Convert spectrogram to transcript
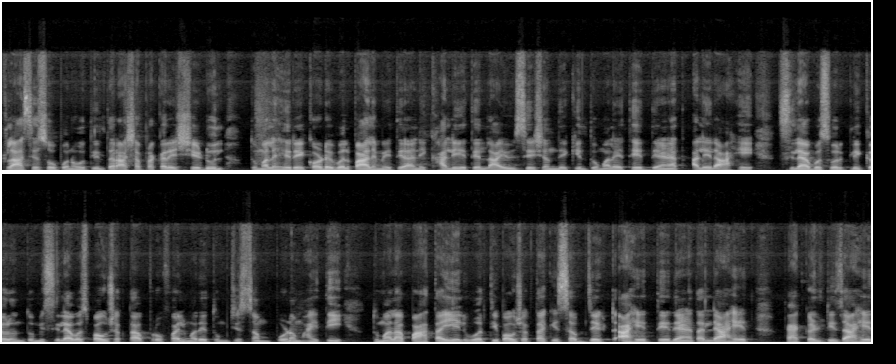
क्लासेस ओपन होतील. तर अशा प्रकारे शेड्यूल तुम्हाला हे रेकॉर्डेबल पाहायला मिळतील आणि खाली येथे लाईव्ह सेशन देखील तुम्हाला येथे देण्यात आलेलं आहे. सिलॅबसवर क्लिक करून तुम्ही सिलॅबस पाहू शकता. प्रोफाईलमध्ये तुमची संपूर्ण माहिती तुम्हाला पाहता येईल. वरती पाहू शकता की सब्जेक्ट आहेत ते देण्यात आले आहेत. फॅकल्टीज आहेत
